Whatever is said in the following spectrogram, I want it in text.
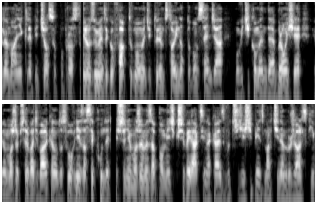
MMA nie klepie ciosów po prostu. Nie rozumiem tego faktu w momencie, w którym stoi nad tobą sędzia, mówi ci komendę, broń się i on może przerwać walkę no dosłownie za sekundę. Jeszcze nie możemy zapomnieć krzywej akcji na KSW 35 z Marcinem Różalskim,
